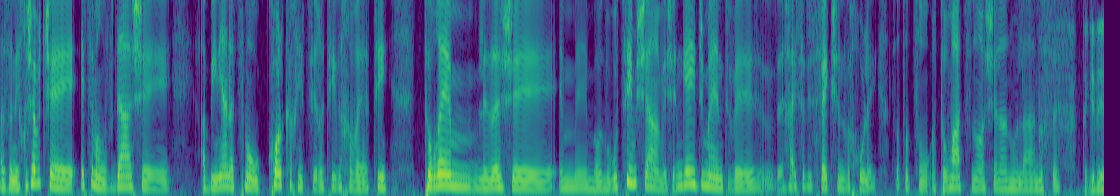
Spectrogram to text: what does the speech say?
אז אני חושבת שעצם העובדה שהבניין עצמו הוא כל כך יצירתי וחווייתי, תורם לזה שהם אה, מאוד מרוצים שם, ויש engagement ו-high satisfaction וכולי. זאת התרומה הצנועה שלנו לנושא. תגידי,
